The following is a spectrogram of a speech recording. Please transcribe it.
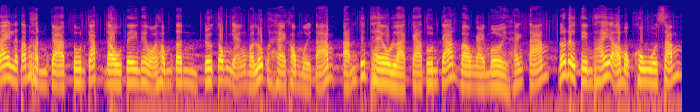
Đây là tấm hình Cartoon Cat đầu tiên theo mọi thông tin được công nhận vào lúc 2018. Ảnh tiếp theo là cà tuôn cát vào ngày 10 tháng 8. Nó được tìm thấy ở một khu mua sắm.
